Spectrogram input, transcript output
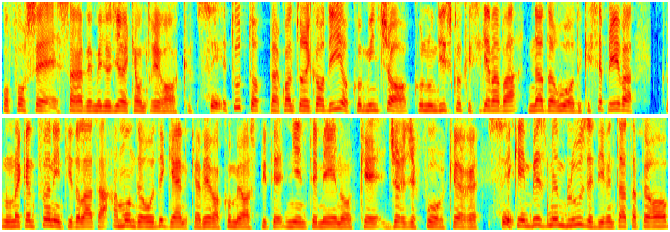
o forse sarebbe meglio dire country rock. Sì. E tutto, per quanto ricordo io, cominciò con un disco che si chiamava Another World, che si apriva con una canzone intitolata I'm on the Road Again che aveva come ospite niente meno che Jeff Walker sì. e che in Basement Blues è diventata però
